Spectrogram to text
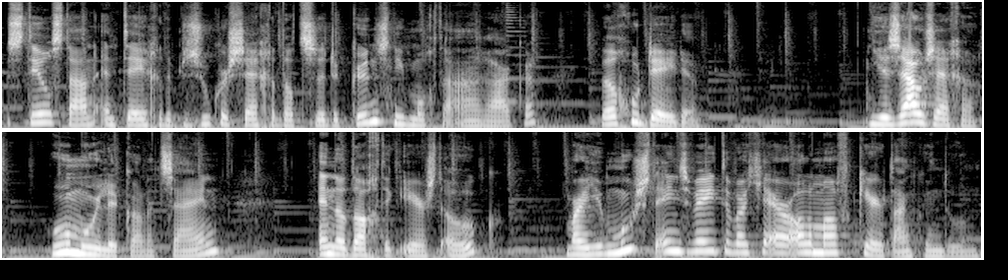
stilstaan en tegen de bezoekers zeggen dat ze de kunst niet mochten aanraken, wel goed deden. Je zou zeggen, hoe moeilijk kan het zijn? En dat dacht ik eerst ook. Maar je moest eens weten wat je er allemaal verkeerd aan kunt doen.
